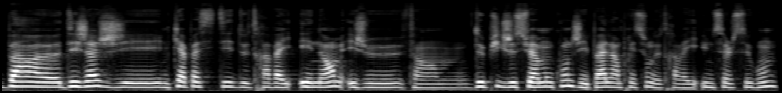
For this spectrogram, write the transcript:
Ben euh, déjà j'ai une capacité de travail énorme et je, enfin depuis que je suis à mon compte, j'ai pas l'impression de travailler une seule seconde.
